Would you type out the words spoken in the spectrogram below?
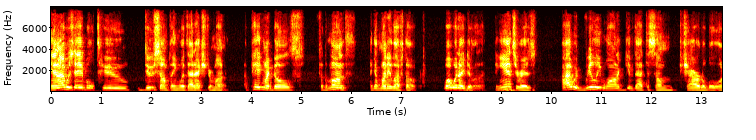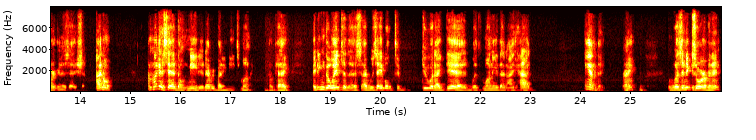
And I was able to do something with that extra money. I paid my bills for the month. I got money left over. What would I do with it? The answer is I would really want to give that to some charitable organization. I don't, I'm not going to say I don't need it. Everybody needs money. Okay. I didn't go into this. I was able to do what I did with money that I had handy, right? It wasn't exorbitant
